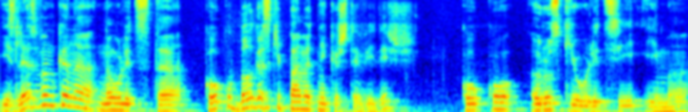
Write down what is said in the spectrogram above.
Излез вънка на, на улицата, колко български паметника ще видиш, колко руски улици има,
